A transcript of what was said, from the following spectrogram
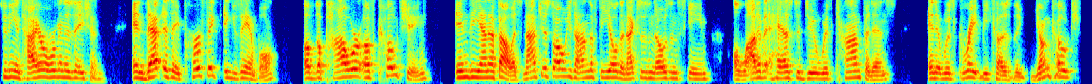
to the entire organization. And that is a perfect example of the power of coaching in the NFL. It's not just always on the field and X's and O's and scheme. A lot of it has to do with confidence. And it was great because the young coach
